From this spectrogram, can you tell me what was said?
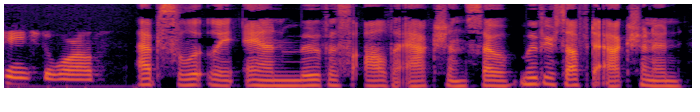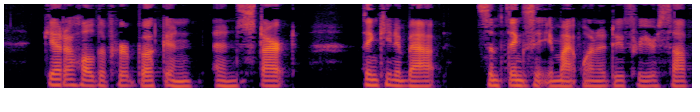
change the world. Absolutely, and move us all to action. So move yourself to action and get a hold of her book and, and start thinking about some things that you might want to do for yourself.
